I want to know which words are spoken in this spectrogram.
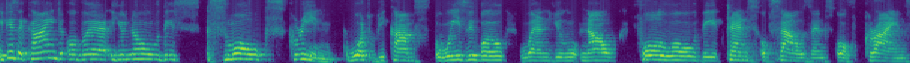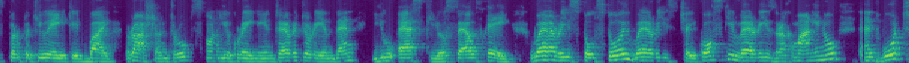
It is a kind of a, you know, this smoke screen, what becomes visible when you now follow the tens of thousands of crimes perpetuated by Russian troops on Ukrainian territory. And then you ask yourself, hey, where is Tolstoy? Where is Tchaikovsky? Where is Rachmaninov? And what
